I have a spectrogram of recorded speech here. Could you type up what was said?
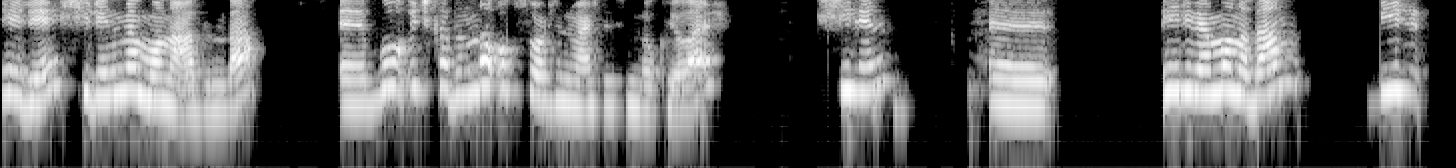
Peri, Şirin ve Mona adında. E, bu üç kadın da Oxford Üniversitesi'nde okuyorlar. Şirin, e, Peri ve Mona'dan bir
